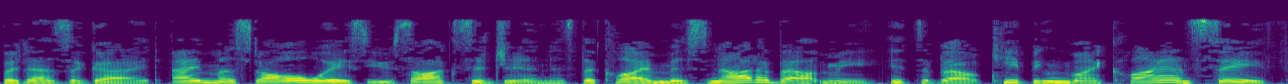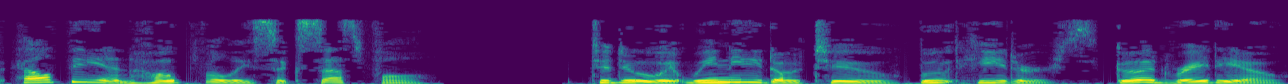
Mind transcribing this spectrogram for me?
But as a guide, I must always use oxygen as the climb is not about me, it's about keeping my clients safe, healthy and hopefully successful. To do it we need O2, boot heaters, good radio,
